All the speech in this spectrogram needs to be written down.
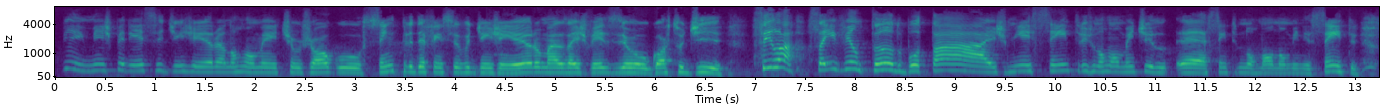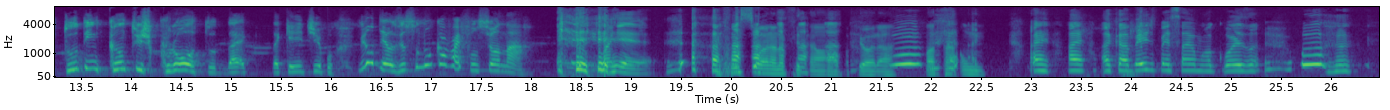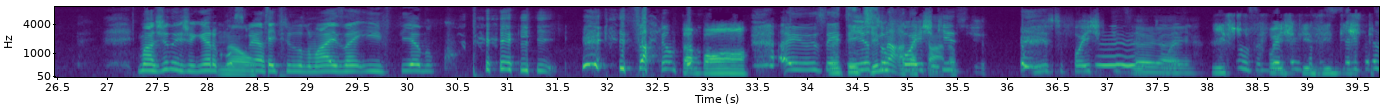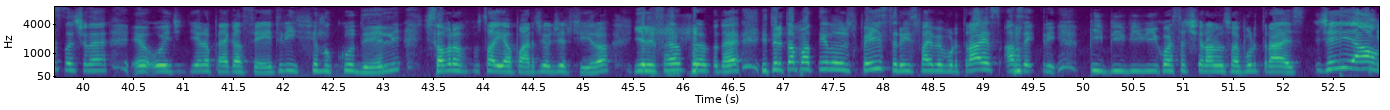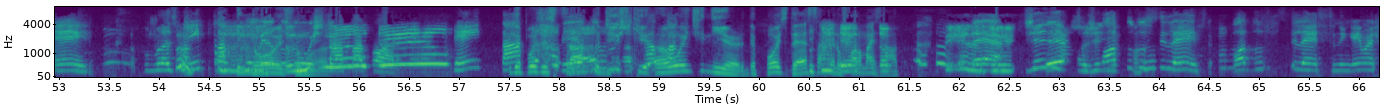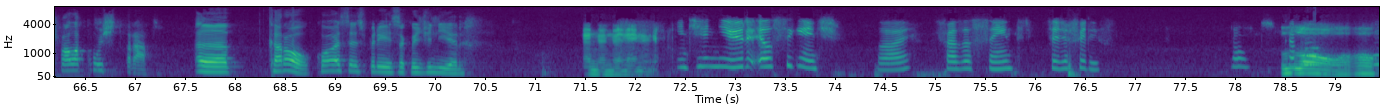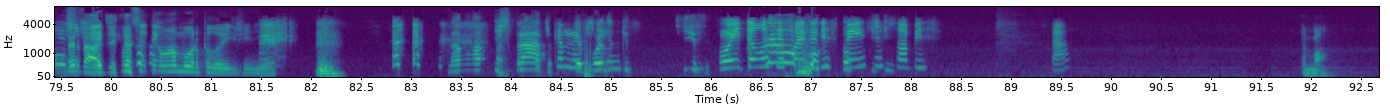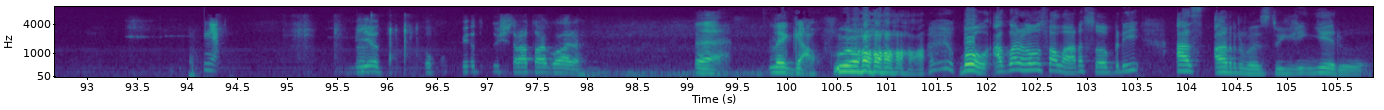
Bem, minha experiência de engenheiro é normalmente eu jogo sempre defensivo de engenheiro, mas às vezes eu gosto de, sei lá, sair inventando, botar as minhas sentries, normalmente é sentry normal, não mini sentry, tudo em canto escroto, da, daquele tipo, meu Deus, isso nunca vai funcionar. É. Funciona no final, pra piorar. Mata um. Ai, ai, acabei de pensar em uma coisa. Uh. Imagina o engenheiro Não. constrói a sente e tudo mais, né? E enfia no cu dele. E sai andando. Tá bom. Aí sente entendi isso nada, foi cara. esquisito. Isso foi esquisito, Ai, mas ai. Isso Nossa, foi Seria esquisito. interessante, né? Eu- o engenheiro pega a Sentry, enfia no cu dele, só pra sair a parte onde ele tira, e ele sai andando, né? Então ele tá batendo no Spencer, o Spy vai por trás, a Sentry pi, pi, pi, pi, começa a tirar no Spy por trás. Genial! quem, Vamos lá, quem tá com medo do agora? Quem tá Depois do extrato diz que ama o engineer. Depois dessa, eu não falo mais nada. É, Genial, Deixa, genial. Voto do silêncio. Voto do silêncio. Ninguém mais fala com extrato. Ah, Carol, qual é a sua experiência com o engenheiro? Engenheiro é o seguinte: vai, faz a sentry, seja feliz. Pronto. LOL. Verdade. Você tem um amor pelo engenheiro. Não, extrato. Depois do que disse. Ou então você faz a dispensa e sobe Tá? Tá bom. Medo. Tô com medo do extrato agora. É, legal. Bom, agora vamos falar sobre as armas do engenheiro.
